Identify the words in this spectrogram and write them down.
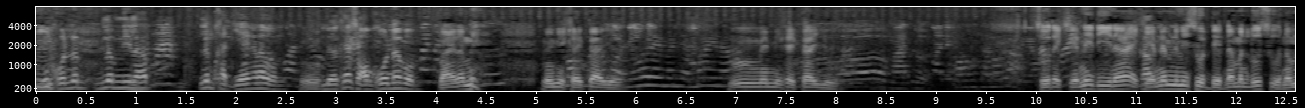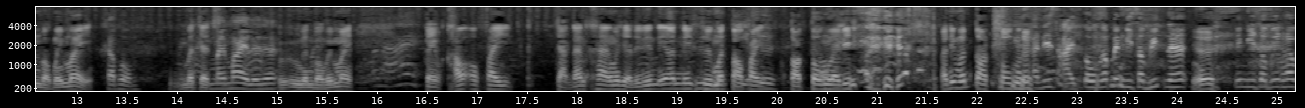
สี่คนเริ่มเริ่มนี้แล้วครับ เริ่มขัดแย้งแล้วครับผม เหลือแค่สองคนนะครับผมไปแล้วไม่ไม่มีใครใกล้อยู่อืมไม่มีใครใกล้อยู่ สูตรไอ้เข็มนี่ดีนะไอ้เข็มนี่มันมีสูตรเด็ดนะมันรู้สูตรนะมันบอกไม่ไหมครับผม มันจะไม่ไหม้เลยนะอืมมันบอกไม่ไหมแต่เขาเอาไฟจากด้านข้างไม่ใช่เหรอนี่นี่นี่คือมันต่อไฟต่อตรงเลยดิ อันนี้มันต่อตรงเลยอันนี้สายตรงครับไม่มีสวิตช์นะเออไม่มีสวิตช์ครับ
